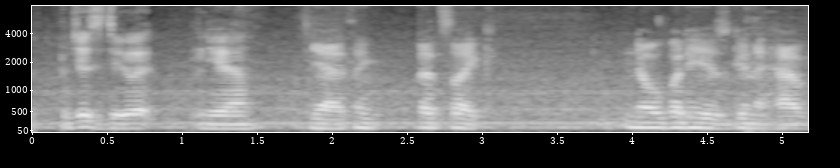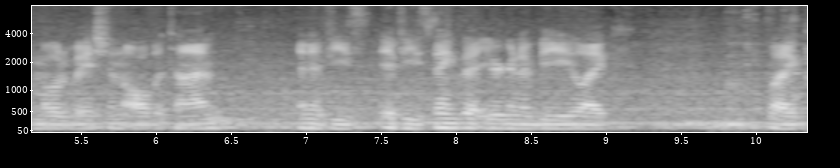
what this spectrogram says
just do it. Yeah, Yeah, I think that's like nobody is going to have motivation all the time, and if you if you think that you're going to be like like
